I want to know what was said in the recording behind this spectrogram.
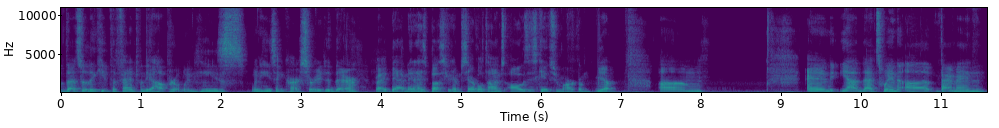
That's where they keep the Phantom of the Opera when he's when he's incarcerated there. Right. Batman has busted him several times. Always escapes from Arkham. Yep. Um, and yeah, that's when uh, Batman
